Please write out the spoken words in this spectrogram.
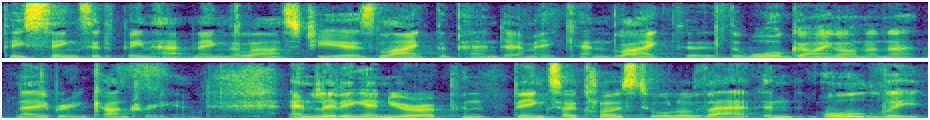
these things that have been happening the last years, like the pandemic and like the, the war going on in a neighbouring country, and, and living in Europe and being so close to all of that, and all the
